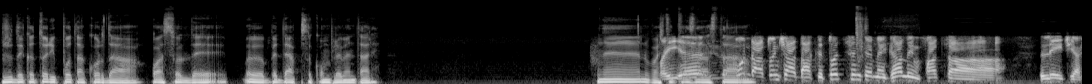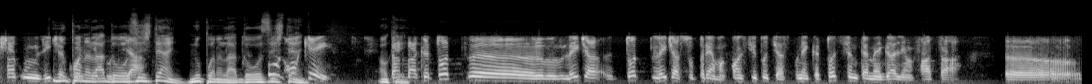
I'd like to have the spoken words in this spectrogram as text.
Judecătorii pot acorda o astfel de uh, pedeapsă complementare. Ne, nu vă Păi, așteptați la uh, asta. bun, dar atunci, dacă toți suntem egali în fața legii, așa cum zice nu până la Constituția, 20 de ani. Nu până la 20 Bun, de ani. ok. Ok. Dar dacă tot, uh, legea, tot legea supremă, Constituția spune că toți suntem egali în fața uh,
